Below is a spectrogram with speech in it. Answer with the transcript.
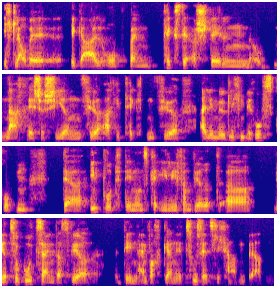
ich glaube, egal ob beim Texte erstellen, nachrecherchieren für Architekten, für alle möglichen Berufsgruppen, der Input, den uns KI liefern wird, äh, wird so gut sein, dass wir den einfach gerne zusätzlich haben werden.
